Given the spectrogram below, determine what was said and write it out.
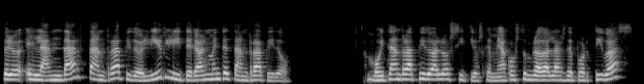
pero el andar tan rápido, el ir literalmente tan rápido. Voy tan rápido a los sitios que me he acostumbrado a las deportivas.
